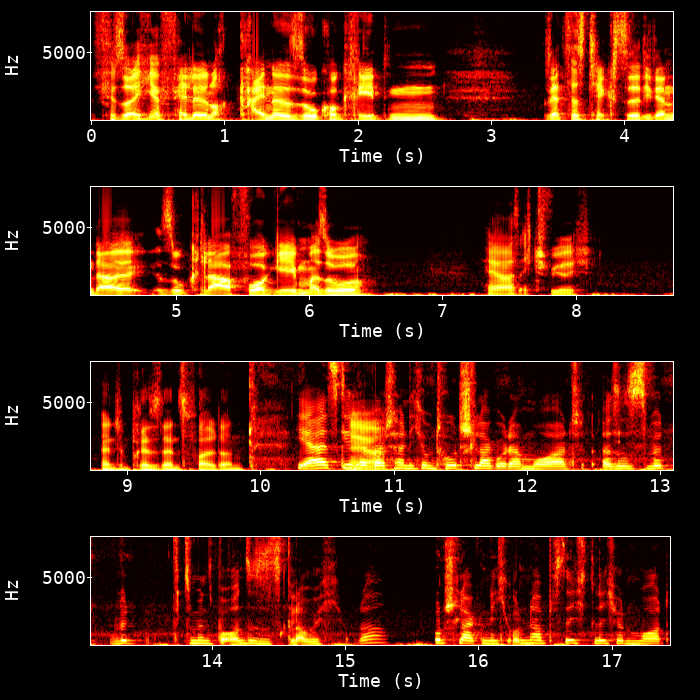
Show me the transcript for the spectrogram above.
für solche Fälle noch keine so konkreten Gesetzestexte, die dann da so klar vorgeben. Also, ja, ist echt schwierig. Im Präsidentsfall dann. Ja, es geht ja. ja. wahrscheinlich um Totschlag oder Mord. Also es wird, wird zumindest bei uns ist es, glaube ich, oder? Totschlag nicht unabsichtlich und Mord.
